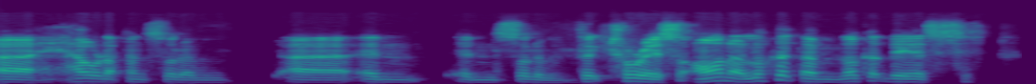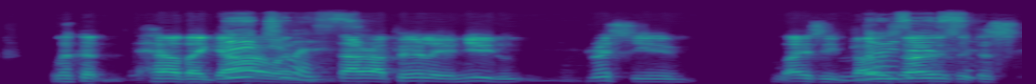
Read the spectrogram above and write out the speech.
uh held up in sort of uh in in sort of victorious honor look at them look at this look at how they go and they're up early and you rest of you lazy bozos are just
